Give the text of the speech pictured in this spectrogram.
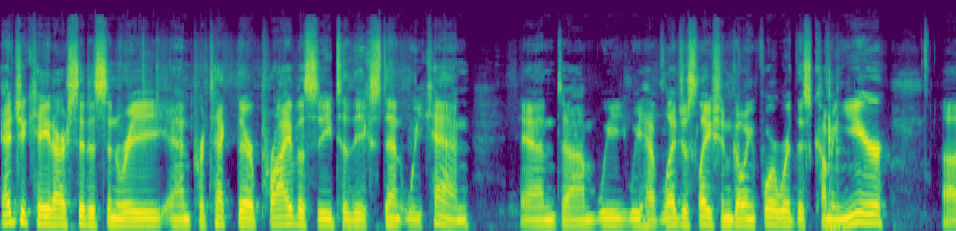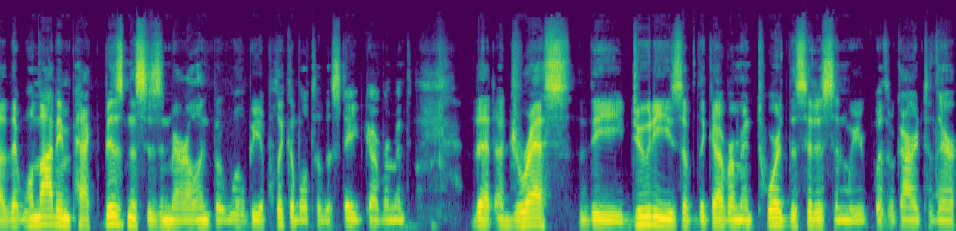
educate our citizenry and protect their privacy to the extent we can. And um, we, we have legislation going forward this coming year uh, that will not impact businesses in Maryland, but will be applicable to the state government that address the duties of the government toward the citizen with regard to their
